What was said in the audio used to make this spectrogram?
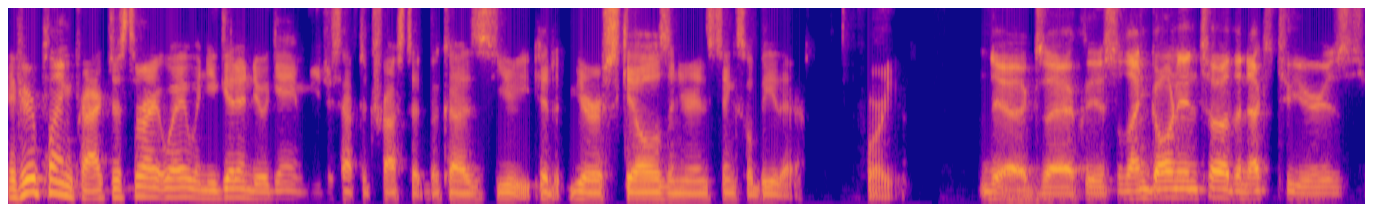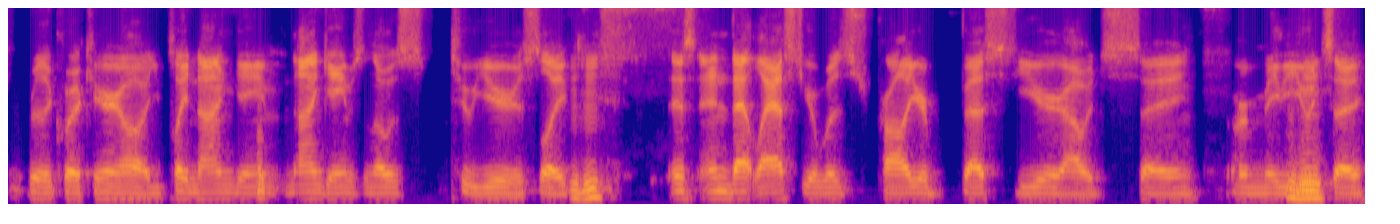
if you're playing practice the right way, when you get into a game, you just have to trust it because you it, your skills and your instincts will be there for you. Yeah, exactly. So then going into the next two years, really quick here, uh, you played nine game nine games in those two years. Like, mm-hmm is and that last year was probably your best year, I would say, or maybe mm-hmm. you would say,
